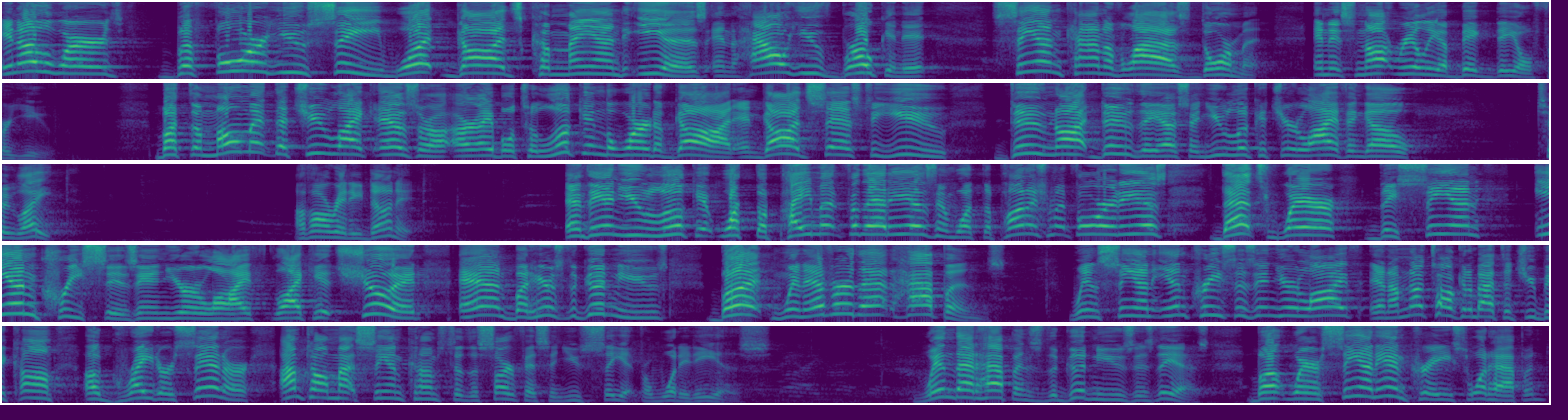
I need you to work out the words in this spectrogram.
In other words, before you see what God's command is and how you've broken it, sin kind of lies dormant and it's not really a big deal for you. But the moment that you, like Ezra, are able to look in the Word of God and God says to you, do not do this, and you look at your life and go, too late. I've already done it and then you look at what the payment for that is and what the punishment for it is, that's where the sin increases in your life like it should. And, but here's the good news, but whenever that happens, when sin increases in your life, and I'm not talking about that you become a greater sinner, I'm talking about sin comes to the surface and you see it for what it is. When that happens, the good news is this but where sin increased, what happened?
